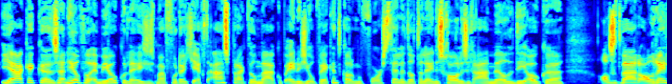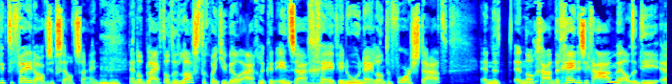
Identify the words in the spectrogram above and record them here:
Ja, kijk, er zijn heel veel mbo-colleges. Maar voordat je echt aanspraak wil maken op energieopwekkend... kan ik me voorstellen dat alleen de scholen zich aanmelden... die ook uh, als het ware al redelijk tevreden over zichzelf zijn. Mhm. Mm -hmm. En dat blijft altijd lastig, want je wil eigenlijk een inzage geven... in hoe Nederland ervoor staat. En, het, en dan gaan degenen zich aanmelden die... Uh,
